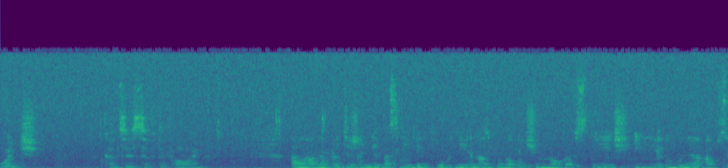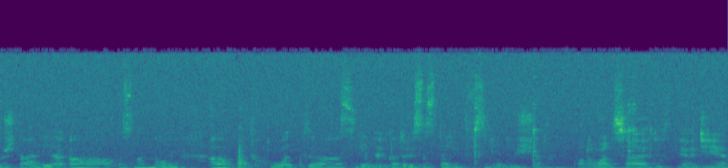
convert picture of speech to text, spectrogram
which consists of the following. А, На протяжении последних двух дней у нас было очень много встреч, и мы обсуждали а, в основном а, подход, а, следу- который состоит в следующем. On the one side is the idea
